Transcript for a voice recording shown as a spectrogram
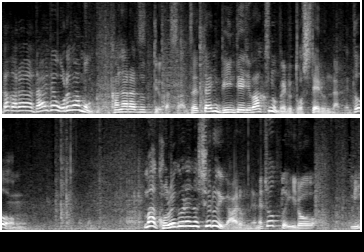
だから大体俺はもう必ずっていうかさ絶対にヴィンテージワークスのベルトをしてるんだけど、うん。まあこれぐらいの種類があるんでねちょっと色味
